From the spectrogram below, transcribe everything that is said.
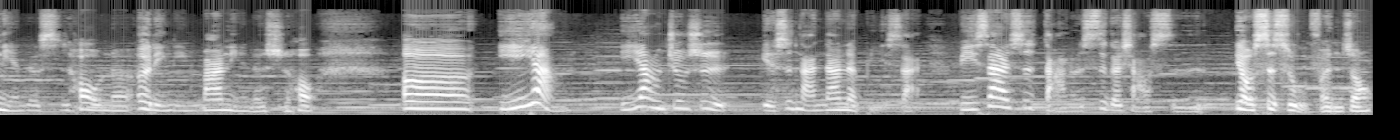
年的时候呢，二零零八年的时候，呃，一样一样就是也是男单的比赛，比赛是打了四个小时又四十五分钟，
